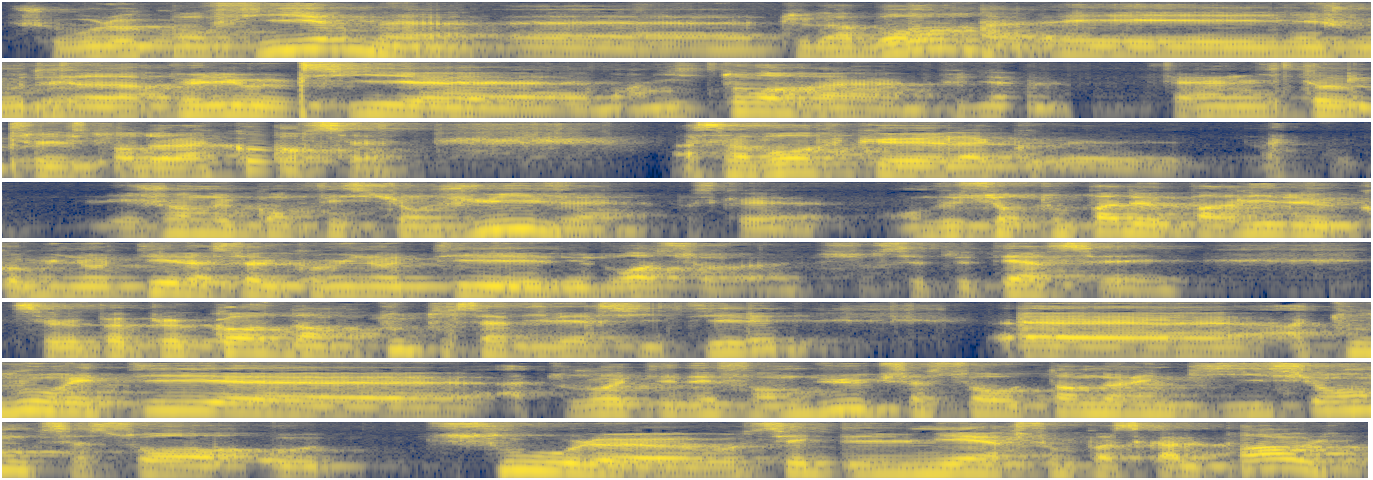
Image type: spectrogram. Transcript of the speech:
Je vous le confirme, euh, tout d'abord, et je voudrais rappeler aussi euh, mon histoire, faire un historique sur l'histoire de la Corse, à savoir que la les gens de confession juive, parce qu'on ne veut surtout pas de parler de communauté, la seule communauté de droit sur, sur cette terre, c'est, le peuple corse dans toute sa diversité, euh, a, toujours été, euh, a toujours été défendu, que ce soit au temps de l'Inquisition, que ce soit au, sous le, au siècle des Lumières, sous Pascal Paul,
